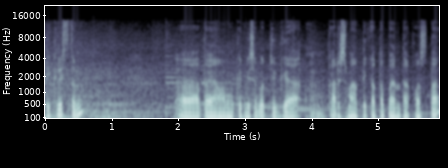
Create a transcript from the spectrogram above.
di Kristen eh, atau yang mungkin disebut juga karismatik atau pentakosta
